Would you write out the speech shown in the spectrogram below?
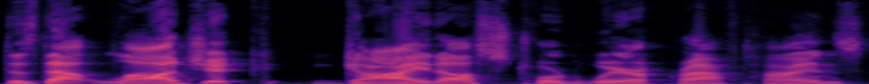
does that logic guide us toward where Kraft Heinz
